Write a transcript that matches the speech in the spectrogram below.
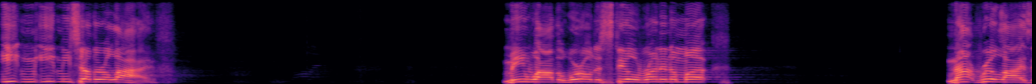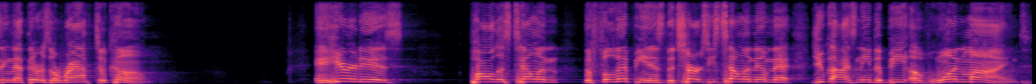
eating, eating each other alive. Meanwhile, the world is still running amok, not realizing that there is a wrath to come. And here it is, Paul is telling the Philippians, the church, he's telling them that you guys need to be of one mind.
